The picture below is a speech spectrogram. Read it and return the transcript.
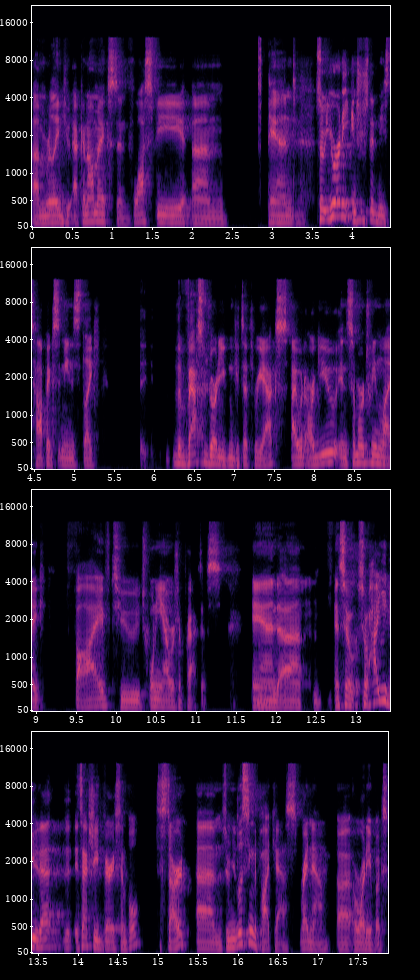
um, relating to economics and philosophy. Um, and so you're already interested in these topics. It means like the vast majority you can get to 3x, I would argue, in somewhere between like five to 20 hours of practice. Mm-hmm. And um, and so so how you do that? It's actually very simple to start. Um, so when you're listening to podcasts right now uh, or audiobooks,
